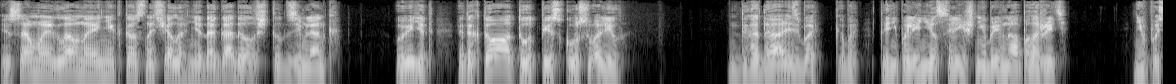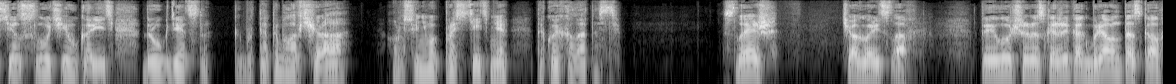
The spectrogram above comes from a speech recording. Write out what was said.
И самое главное, никто сначала не догадывался, что тут землянка. Увидит, это кто тут песку свалил? Догадались бы, как бы ты не поленился лишнее бревно положить. Не упустил случая укорить друг детства, как будто это было вчера. Он все не мог простить мне такой халатности. — Слышь, что говорит Слав, ты лучше расскажи, как бревн таскал.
